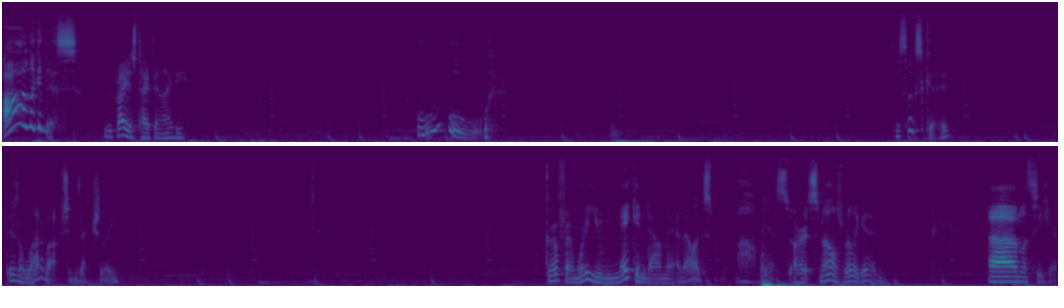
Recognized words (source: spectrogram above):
Ah, look at this. We could probably just type in ivy. Ooh. This looks good. There's a lot of options actually. Girlfriend, what are you making down there? That looks, oh man, or it smells really good. Um, let's see here.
